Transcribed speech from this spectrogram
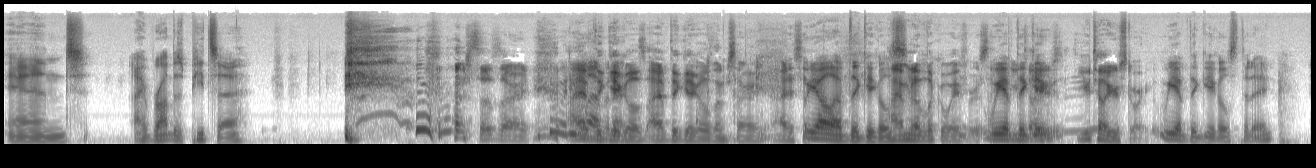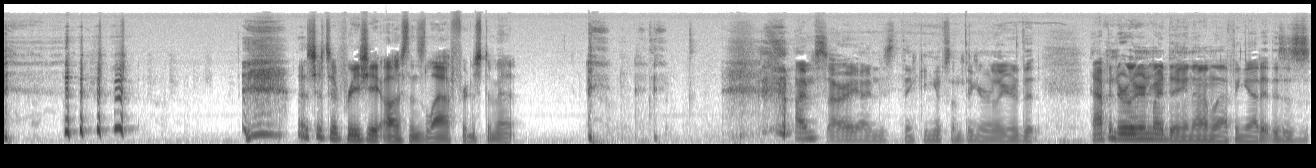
and I brought this pizza. I'm so sorry. What are you I have the laughing at? giggles. I have the giggles. I'm sorry. I just we all have the giggles. I'm gonna look away for a second. We have you the your- you tell your story. we have the giggles today. Let's just appreciate Austin's laugh for just a minute. I'm sorry. I'm just thinking of something earlier that happened earlier in my day, and now I'm laughing at it. This is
